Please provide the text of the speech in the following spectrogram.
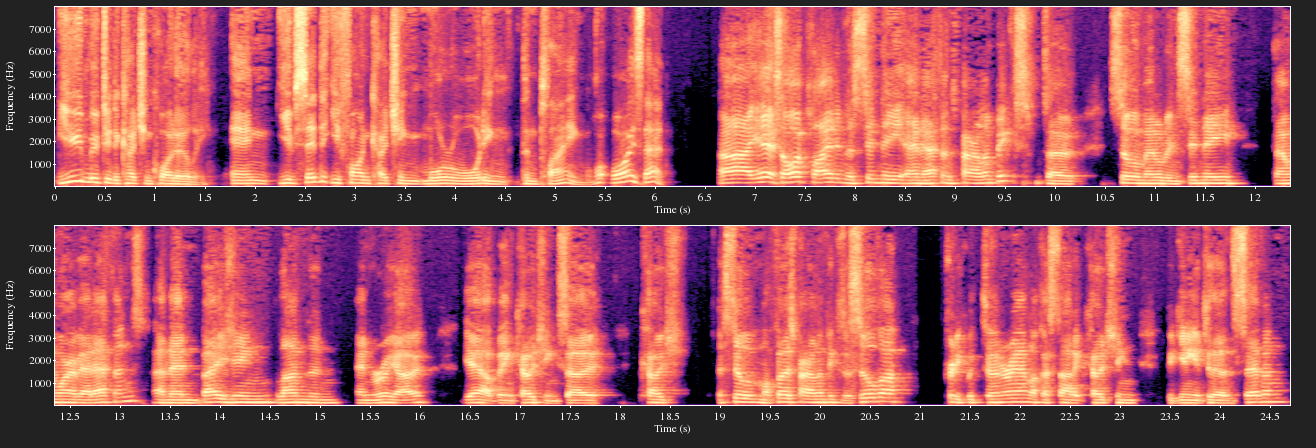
You moved into coaching quite early. And you've said that you find coaching more rewarding than playing. why is that? Uh, yeah, so I played in the Sydney and Athens Paralympics. So silver medal in Sydney. Don't worry about Athens. And then Beijing, London, and Rio. Yeah, I've been coaching. So coach a silver. My first Paralympics was silver. Pretty quick turnaround. Like I started coaching beginning of 2007,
